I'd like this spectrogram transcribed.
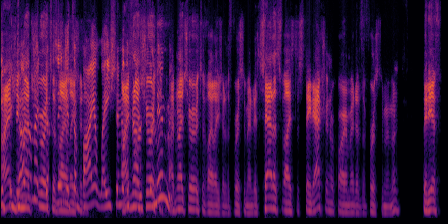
If I'm the not sure it's a it, It's a violation of I'm the not First sure. It's a, Amendment. I'm not sure it's a violation of the First Amendment. It satisfies the state action requirement of the First Amendment. But if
